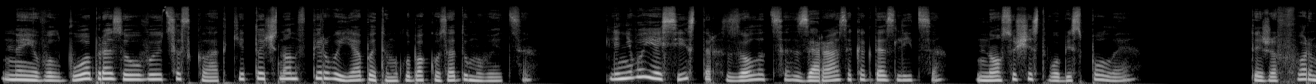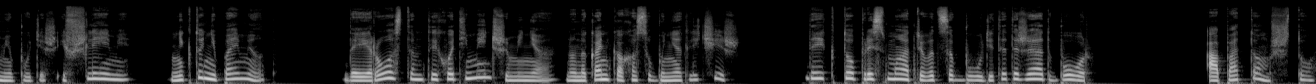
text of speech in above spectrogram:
На его лбу образовываются складки, точно он впервые об этом глубоко задумывается. Для него я систер, золотце, зараза, когда злится, но существо бесполое. Ты же в форме будешь и в шлеме, никто не поймет. Да и ростом ты хоть и меньше меня, но на коньках особо не отличишь. Да и кто присматриваться будет, это же отбор. А потом что?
